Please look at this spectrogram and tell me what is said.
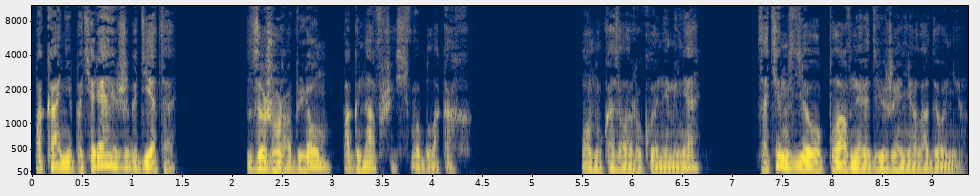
пока не потеряешь где-то, за журавлем погнавшись в облаках. Он указал рукой на меня, затем сделал плавное движение ладонью.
